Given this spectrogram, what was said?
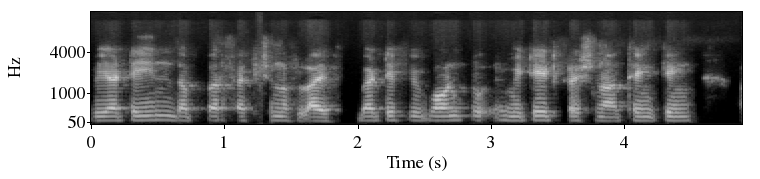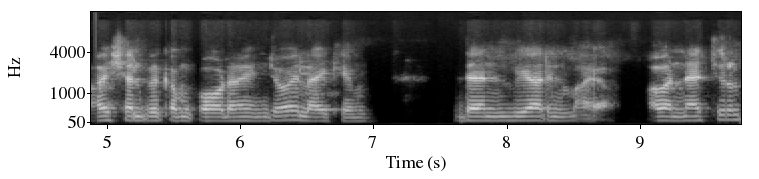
we attain the perfection of life. But if we want to imitate Krishna, thinking I shall become God and enjoy like Him, then we are in Maya. Our natural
